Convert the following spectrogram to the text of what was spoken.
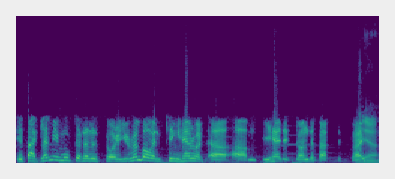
In fact, let me move to another story. You remember when King Herod uh, um, beheaded John the Baptist, right? Yeah.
